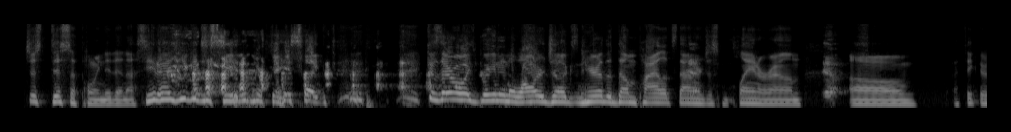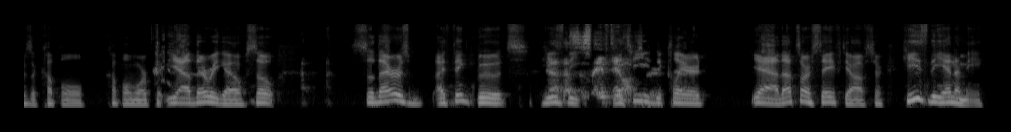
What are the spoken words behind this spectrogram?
just disappointed in us. You know, you could just see it in their face, like because they're always bringing in the water jugs, and here are the dumb pilots down there just playing around. Yep. Um, I think there's a couple, couple more. Yeah, there we go. So, so there's, I think Boots. He's Yeah, the, the safety as he declared. Yeah, that's our safety officer. He's the enemy.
